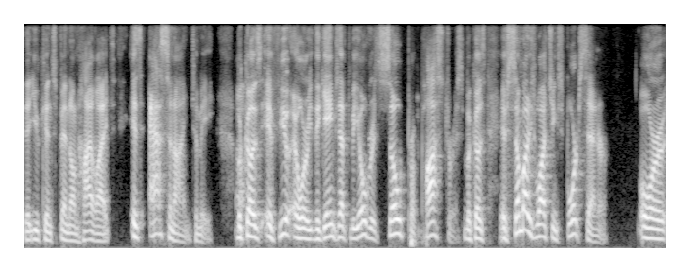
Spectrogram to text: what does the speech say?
that you can spend on highlights is asinine to me. Oh. Because if you or the games have to be over it's so preposterous. Because if somebody's watching sports center or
